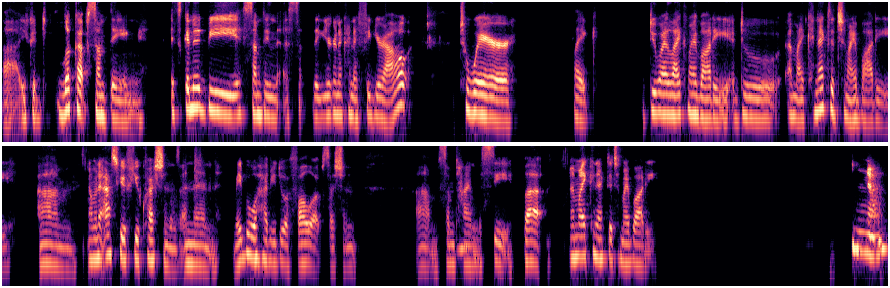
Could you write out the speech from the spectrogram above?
Uh, you could look up something. It's going to be something that, that you're going to kind of figure out to where, like, do I like my body? Do am I connected to my body? Um, I'm going to ask you a few questions, and then maybe we'll have you do a follow up session um, sometime to see. But am I connected to my body? No.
